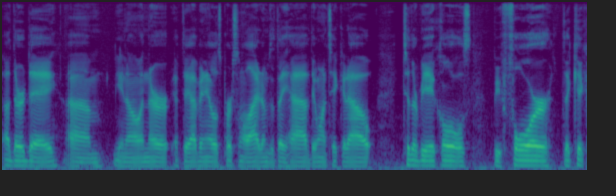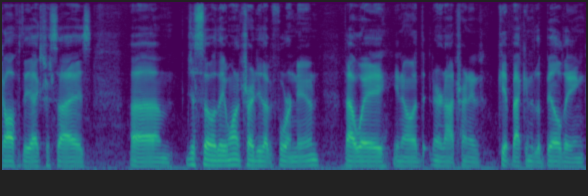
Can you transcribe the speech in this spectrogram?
uh, their day, um, you know, and they're, if they have any of those personal items that they have, they want to take it out to their vehicles before they kick off the exercise, um, just so they want to try to do that before noon. That way, you know, they're not trying to get back into the building,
